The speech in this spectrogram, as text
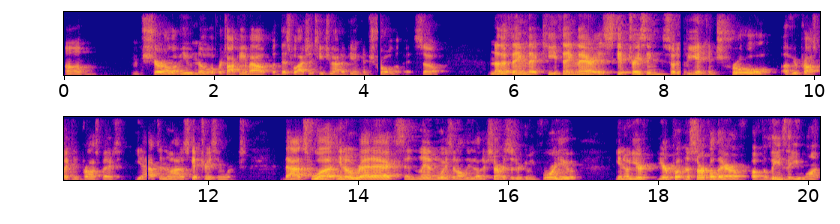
Um, I'm sure all of you know what we're talking about, but this will actually teach you how to be in control of it. So another thing, that key thing there is skip tracing. So to be in control of your prospecting prospects, you have to know how to skip tracing works. That's what you know REDX and Landvoice and all these other services are doing for you you know you're you're putting a circle there of, of the leads that you want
